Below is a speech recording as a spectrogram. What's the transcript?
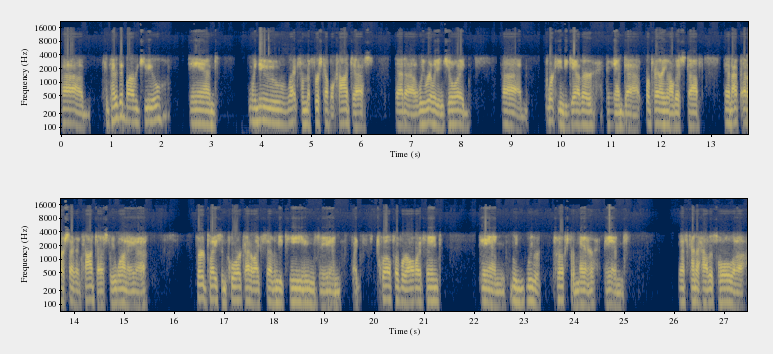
uh, competitive barbecue, and we knew right from the first couple contests that uh, we really enjoyed uh, working together and uh, preparing all this stuff. And at our second contest, we won a uh, third place in pork out of like 70 teams and like 12th overall, I think. And we we were hooked from there, and that's kind of how this whole uh,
